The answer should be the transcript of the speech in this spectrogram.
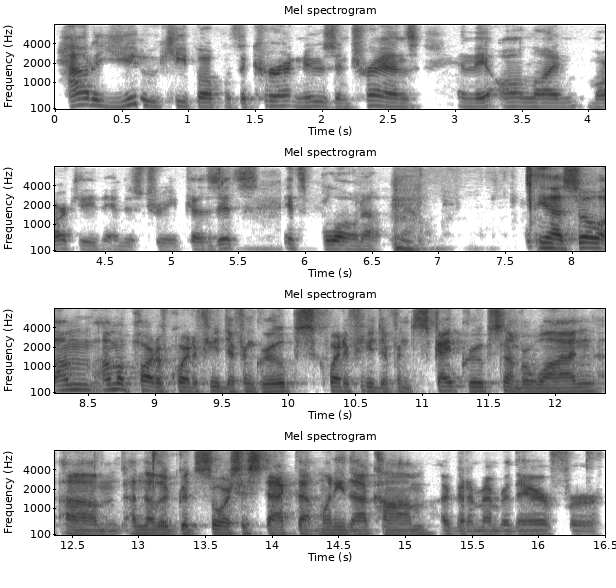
how do you keep up with the current news and trends in the online marketing industry? Because it's it's blown up. Yeah, so I'm I'm a part of quite a few different groups, quite a few different Skype groups. Number one, um, another good source is StackThatMoney.com. I've been a member there for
